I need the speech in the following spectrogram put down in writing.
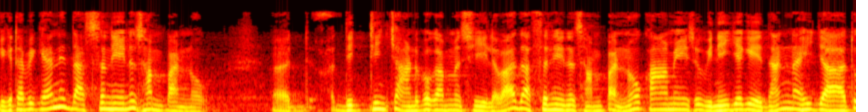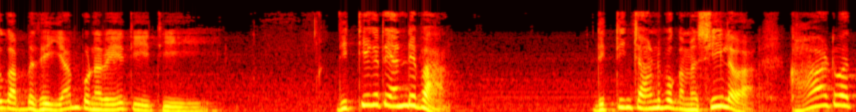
ඒකට අපි කියන්නේ දස්සනේන සම්පන්නෝ. දිට්ඨිංච අනුපගම්ම සීලවා දස්සනේන සම්පන්නෝ කාමේසු විනීයගේ දන්නහි ජාතු ගබ්බසෙය්‍යම් පුනරේතිති. දිට්ඨියකට යන්න එපා. දිට්ඨින් චානුපගම සීලවා කාටවත්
